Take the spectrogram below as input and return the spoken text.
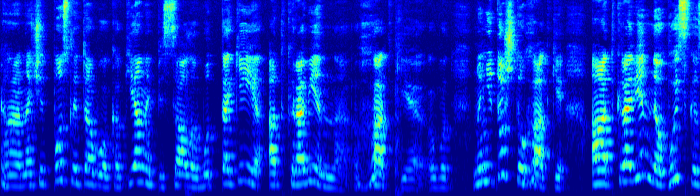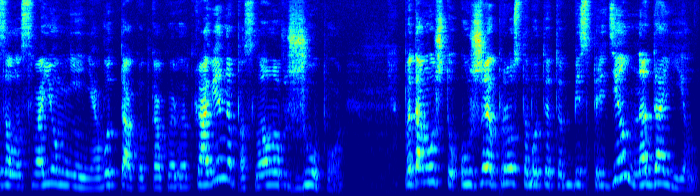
значит, после того, как я написала вот такие откровенно гадкие, вот, ну не то что гадкие, а откровенно высказала свое мнение, вот так вот, как откровенно послала в жопу. Потому что уже просто вот этот беспредел надоел.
